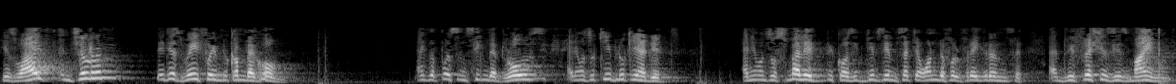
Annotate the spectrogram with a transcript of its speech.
His wife and children, they just wait for him to come back home. Like the person seeing that rose and he wants to keep looking at it. And he wants to smell it because it gives him such a wonderful fragrance and refreshes his mind.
